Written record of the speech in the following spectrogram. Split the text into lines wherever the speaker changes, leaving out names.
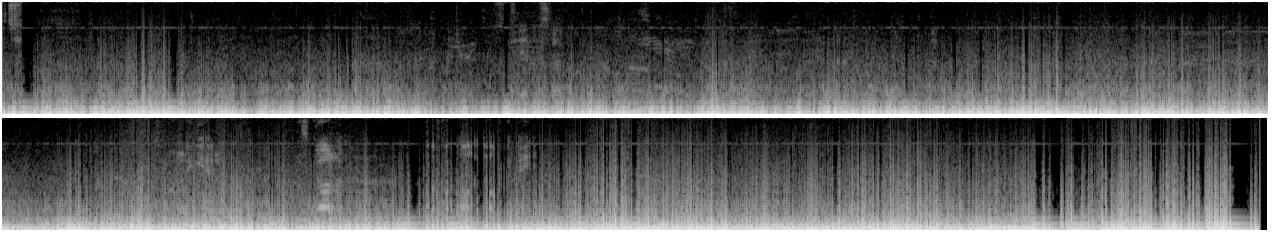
мать.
